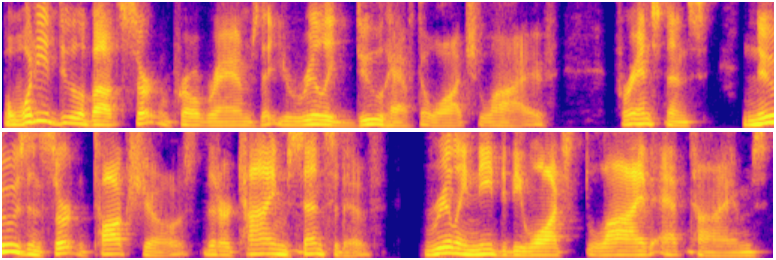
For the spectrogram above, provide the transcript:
But what do you do about certain programs that you really do have to watch live? For instance, news and certain talk shows that are time sensitive really need to be watched live at times.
